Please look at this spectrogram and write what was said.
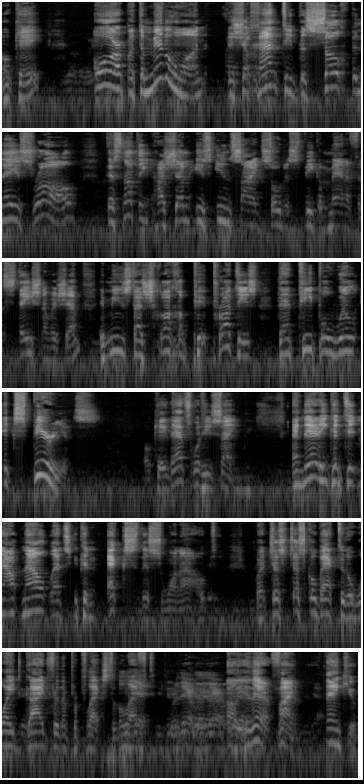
okay. Or, but the middle one, the Shachanti Besoch B'nai Yisrael, there's nothing, Hashem is inside, so to speak, a manifestation of Hashem. It means Tashchacha Pratis, that people will experience. Okay, that's what he's saying. And there he continue, now, now let's, you can X this one out. but just just go back to the white guide for the perplexed to the left. We're there. We're there. Oh, you're there. Fine. Thank you.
